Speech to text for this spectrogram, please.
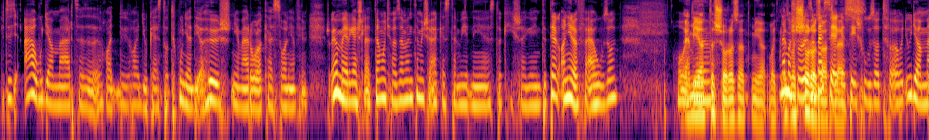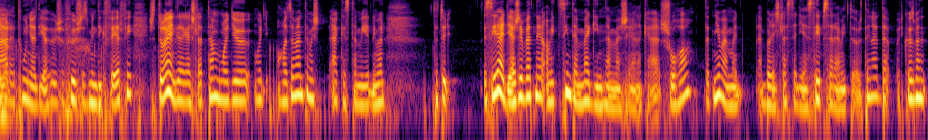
És így, á, ugyan már, hagy, hagyjuk ezt, ott Hunyadi a hős, nyilván róla kell szólni a film. És olyan mérges lettem, hogy hazamentem, és elkezdtem írni ezt a kis regényt. Tehát tényleg annyira felhúzott, hogy... Emiatt a sorozat miatt? Vagy nem ez a sorozat, sorozat a beszélgetés lesz. húzott fel, hogy ugyan már, ja. hát Hunyadi a hős, a fős az mindig férfi, és olyan ideges lettem, hogy, hogy hazamentem, és elkezdtem írni, mert tehát, hogy Szilágyi Erzsébetnél, amit szintén megint nem mesélnek el soha, tehát nyilván majd ebből is lesz egy ilyen szép szerelmi történet, de hogy közben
